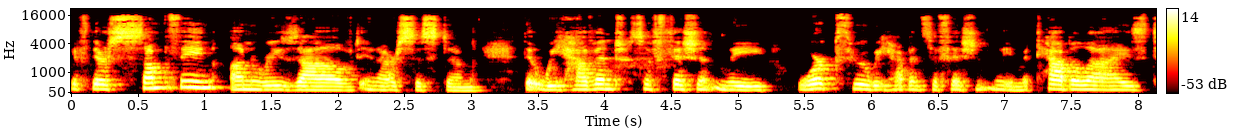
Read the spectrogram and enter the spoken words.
if there's something unresolved in our system that we haven't sufficiently worked through, we haven't sufficiently metabolized,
